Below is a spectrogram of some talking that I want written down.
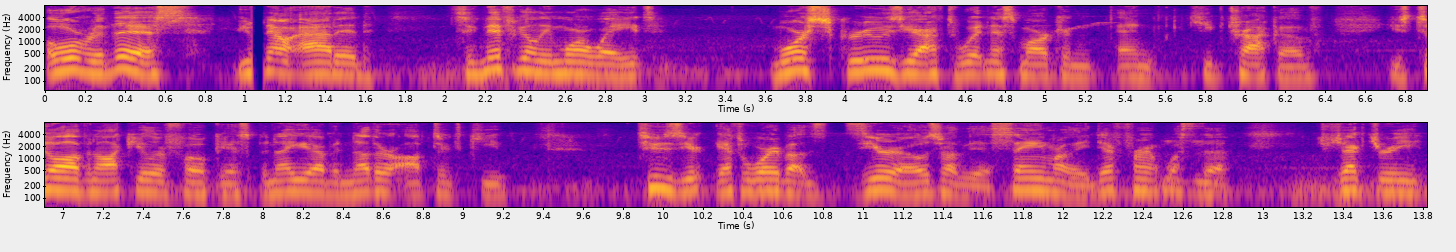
over this, you've now added significantly more weight, more screws you have to witness mark and, and keep track of. You still have an ocular focus, but now you have another optic to keep. Two zero, you have to worry about zeros. Are they the same? Are they different? What's the trajectory?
